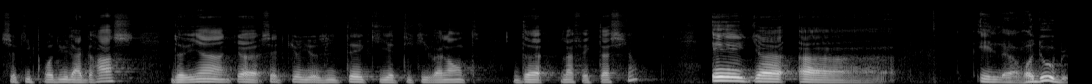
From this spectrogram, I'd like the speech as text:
ce qui produit la grâce devient cette curiosité qui est équivalente de l'affectation. Et euh, il redouble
